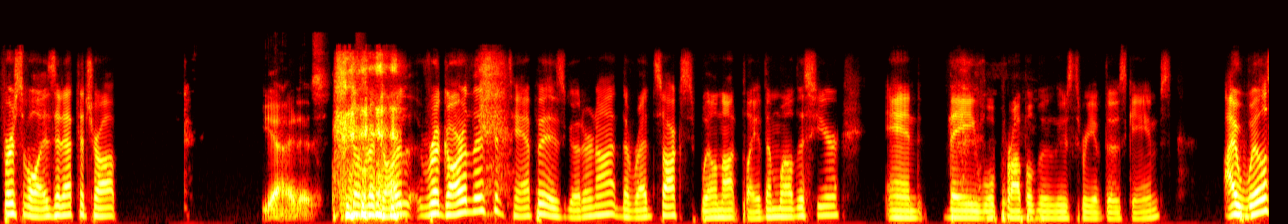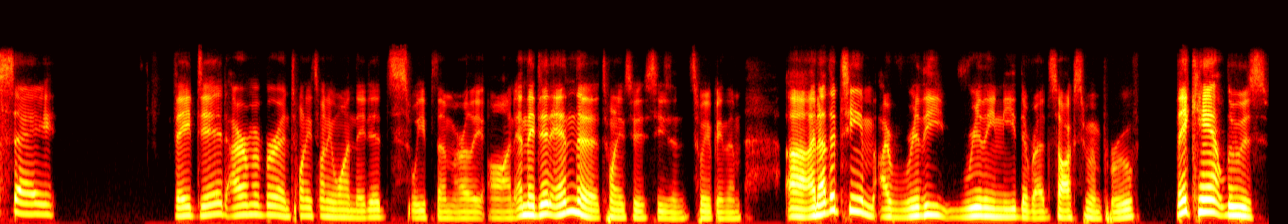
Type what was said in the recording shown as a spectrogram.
first of all, is it at the Trop? Yeah, it is. So regard regardless if Tampa is good or not, the Red Sox will not play them well this year, and they will probably lose three of those games. I will say they did. I remember in 2021 they did sweep them early on, and they did end the 22 season sweeping them. Uh, another team I really, really need the Red Sox to improve. They can't lose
